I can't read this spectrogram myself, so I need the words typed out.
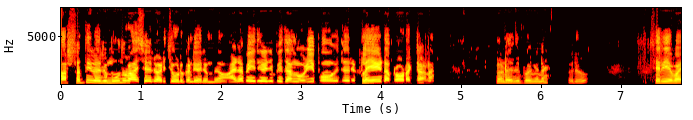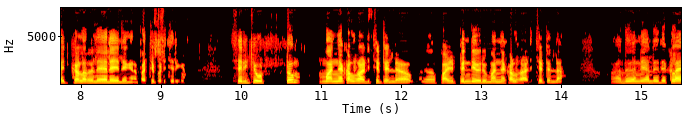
വർഷത്തിൽ ഒരു മൂന്ന് പ്രാവശ്യം അടിച്ചു കൊടുക്കേണ്ടി വരും. മഴ പെയ്ത് കഴിയുമ്പോൾ ഇത് അങ്ങ് ഒഴുകി പോകും. ഇതൊരു ക്ലേയുടെ പ്രോഡക്റ്റ് ആണ്. കണ്ടോ? ഇതിപ്പോൾ ഇങ്ങനെ ഒരു ചെറിയ വൈറ്റ് കളറിൽ ഇലയിൽ ഇങ്ങനെ പറ്റി പിടിച്ചിരിക്കും ശരിക്കും ഒട്ടും മഞ്ഞ കളർ അടിച്ചിട്ടില്ല. പഴുപ്പിന്റെ ഒരു മഞ്ഞ കളർ അടിച്ചിട്ടില്ല. അത് തന്നെയല്ല ഇത് ക്ലേ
